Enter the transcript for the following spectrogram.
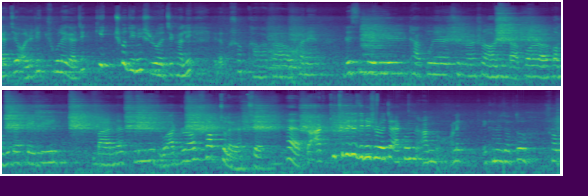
গেছে অলরেডি চলে গেছে, কিচ্ছু জিনিস রয়েছে খালি। এ দেখো সব খাওয়া খাওয়া ওখানে ড্রেসিং টেবিল ঠাকুরের সিংহাসন, তারপর কম্পিউটার টেবিল বারান্দার ফ্রিজ ওয়ার্ড্রপ সব চলে গেছে। হ্যাঁ তো আর কিছু কিছু জিনিস রয়েছে, এখন আমি অনেক এখানে যত সব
